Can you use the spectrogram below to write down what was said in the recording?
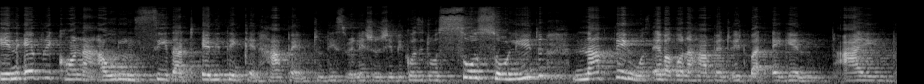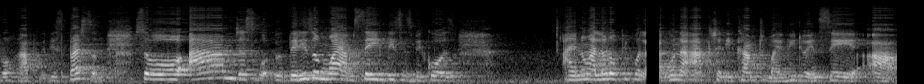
in every corner i wouldn't see that anything can happen to this relationship because it was so solid. Nothing was ever going to happen to it. But again i broke up with this person. So i'm just the reason why i'm saying this is because i know a lot of people are going to actually come to my video and say uh,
